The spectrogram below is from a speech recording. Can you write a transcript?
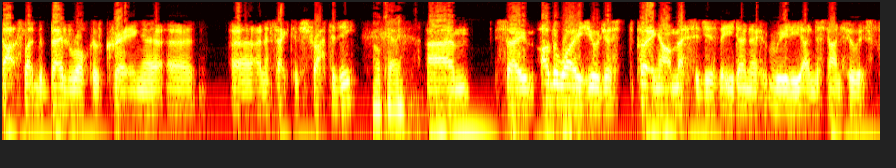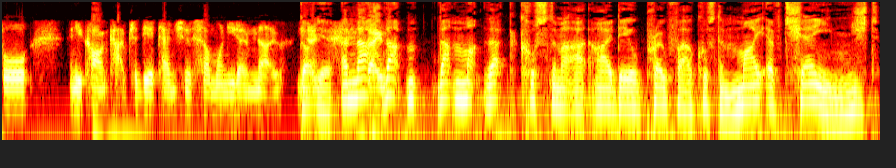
that's like the bedrock of creating a, a, a an effective strategy. Okay. Um, so otherwise, you're just putting out messages that you don't know, really understand who it's for, and you can't capture the attention of someone you don't know. Got know? you. And that So- that that that customer ideal profile customer might have changed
